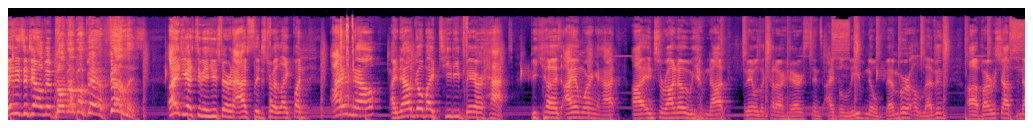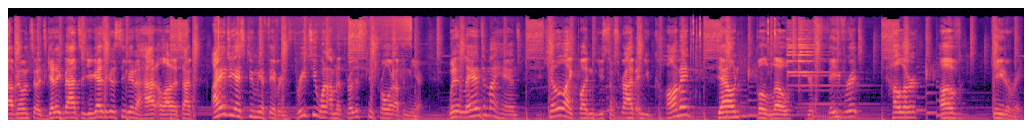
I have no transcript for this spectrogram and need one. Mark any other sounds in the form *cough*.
Ladies and gentlemen, bam, bam, bam, bam, fellas! I need you guys to be a huge favor and absolutely destroy the like button. I am now, I now go by TD Bear hat because I am wearing a hat. Uh, in Toronto, we have not been able to cut our hair since I believe November 11th. Uh, barbershops have not been open, so it's getting bad. So you guys are gonna see me in a hat a lot of the time. I need you guys to do me a favor. In three, two, one, I'm gonna throw this controller up in the air. When it lands in my hands, you kill the like button, you subscribe, and you comment down below your favorite color of Gatorade.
